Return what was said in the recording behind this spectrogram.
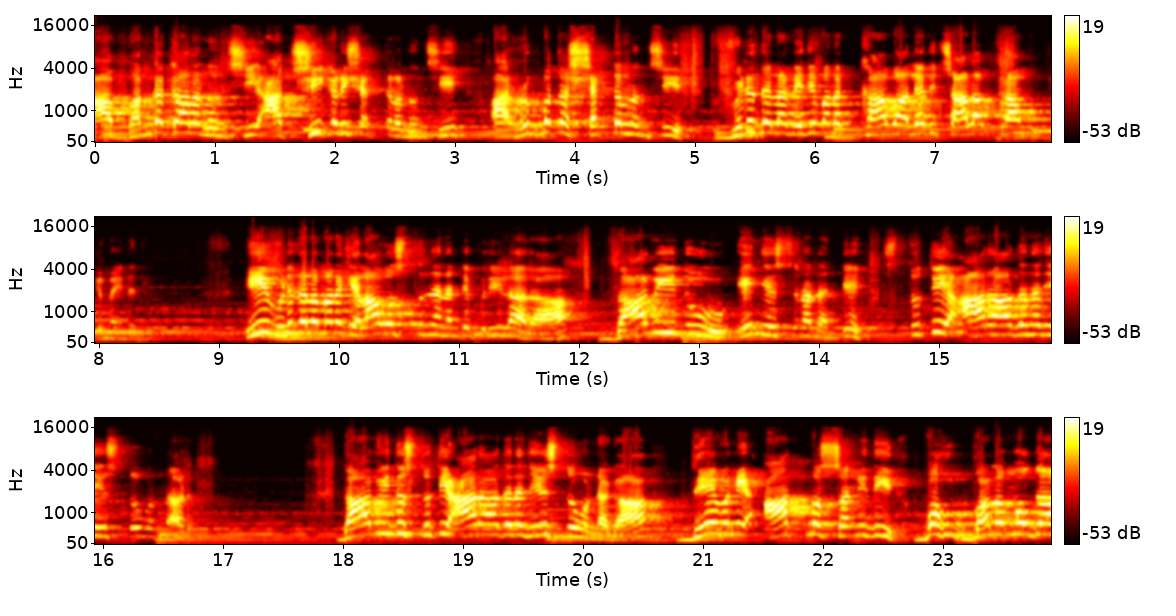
ఆ బంధకాల నుంచి ఆ చీకటి శక్తుల నుంచి ఆ రుగ్మత శక్తుల నుంచి విడుదల అనేది మనకు కావాలి. అది చాలా ప్రాముఖ్యమైనది. ఈ విడుదల మనకి ఎలా వస్తుంది అని అంటే ప్రియులారా దావీదు ఏం చేస్తున్నాడంటే స్తుతి ఆరాధన చేస్తూ ఉన్నాడు. దావీదు స్థుతి ఆరాధన చేస్తూ ఉండగా దేవుని ఆత్మ సన్నిధి బహుబలముగా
